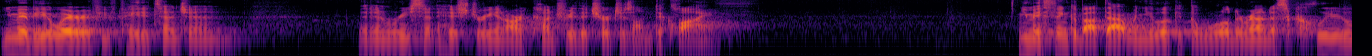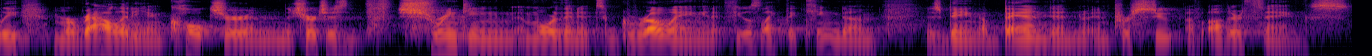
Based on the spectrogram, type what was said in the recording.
You may be aware, if you've paid attention, that in recent history in our country, the church is on decline. You may think about that when you look at the world around us. Clearly, morality and culture, and the church is shrinking more than it's growing, and it feels like the kingdom is being abandoned in pursuit of other things.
